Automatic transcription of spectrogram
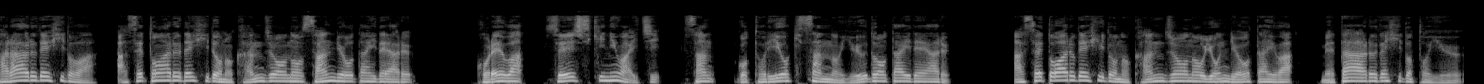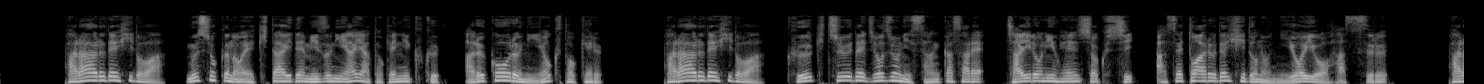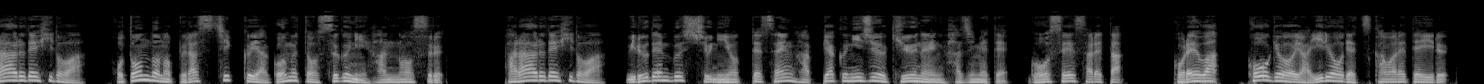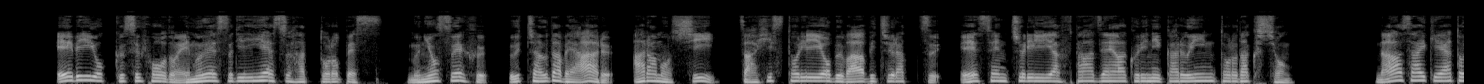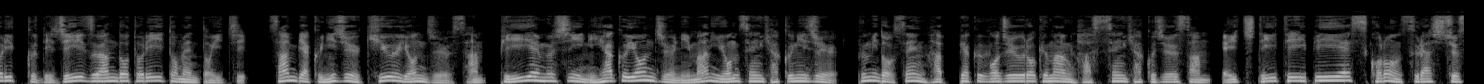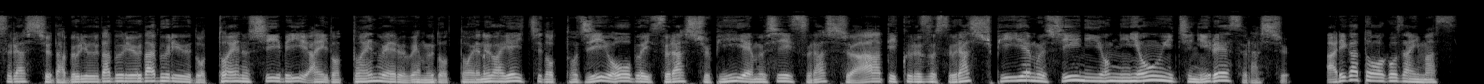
パラアルデヒドは、アセトアルデヒドの環状の三両体である。これは、正式には1、3、5トリオキ酸の誘導体である。アセトアルデヒドの環状の4両体は、メタアルデヒドという。パラアルデヒドは、無色の液体で水にやや溶けにくく、アルコールによく溶ける。パラアルデヒドは、空気中で徐々に酸化され、茶色に変色し、アセトアルデヒドの匂いを発する。パラアルデヒドは、ほとんどのプラスチックやゴムとすぐに反応する。パラアルデヒドは、ウィルデンブッシュによって1829年初めて合成された。これは、工業や医療で使われている。AB オックスフォード MSDS ハットロペス、ムニョス F、ウチャウダベ R、アラモ C、ザ・ヒストリー・オブ・バービチュラッツ、A センチュリナーサイケアトリック・ディジーズ・トリートメント1、329-43、PMC242 万4120、プミド1856万8113、https コロンスラッシュスラッシュ www.ncbi.nlm.nih.gov スラッシュ PMC スラッシュアーティクルズスラッシュ PMC24241220 スラッシュ。ありがとうございます。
